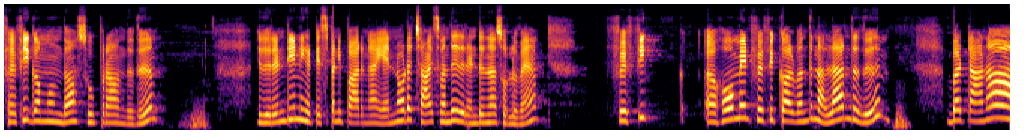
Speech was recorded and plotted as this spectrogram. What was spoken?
ஃபெஃபிகம்மும் தான் சூப்பராக இருந்தது. இது ரெண்டையும் நீங்கள் டெஸ்ட் பண்ணி பாருங்கள் என்னோடய சாய்ஸ் வந்து இது ரெண்டும் தான் சொல்லுவேன். ஃபெஃபிக் ஹோம்மேட் ஃபெஃபிகால் வந்து நல்லா இருந்தது. பட் ஆனால்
